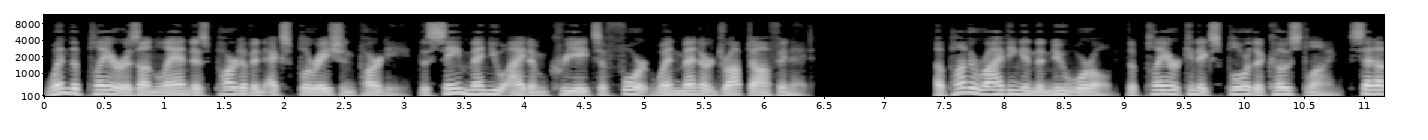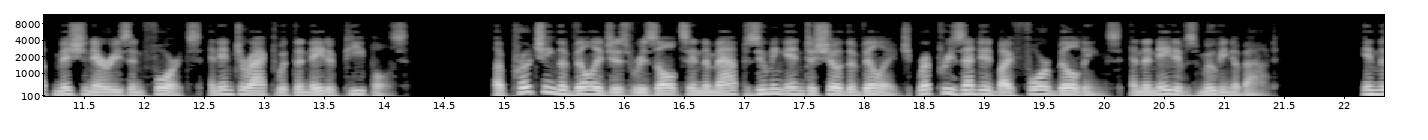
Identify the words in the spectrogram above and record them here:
When the player is on land as part of an exploration party, the same menu item creates a fort when men are dropped off in it. Upon arriving in the New World, the player can explore the coastline, set up missionaries and forts, and interact with the native peoples. Approaching the villages results in the map zooming in to show the village, represented by four buildings, and the natives moving about. In the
